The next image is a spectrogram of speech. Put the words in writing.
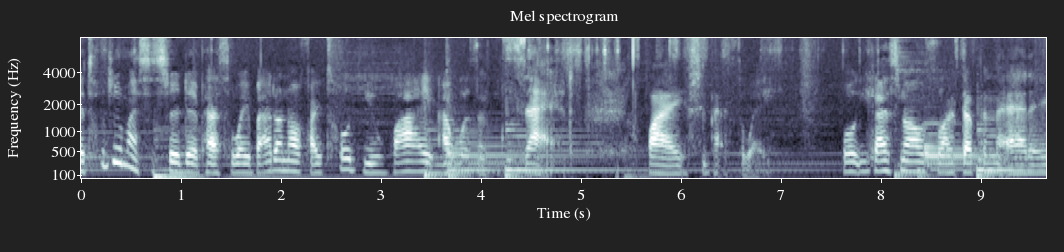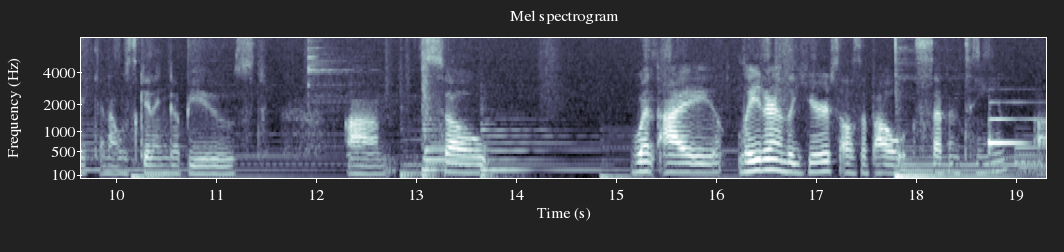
I told you my sister did pass away, but I don't know if I told you why I wasn't sad, why she passed away. Well, you guys know I was locked up in the attic and I was getting abused. Um, so when I later in the years I was about 17. Um,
